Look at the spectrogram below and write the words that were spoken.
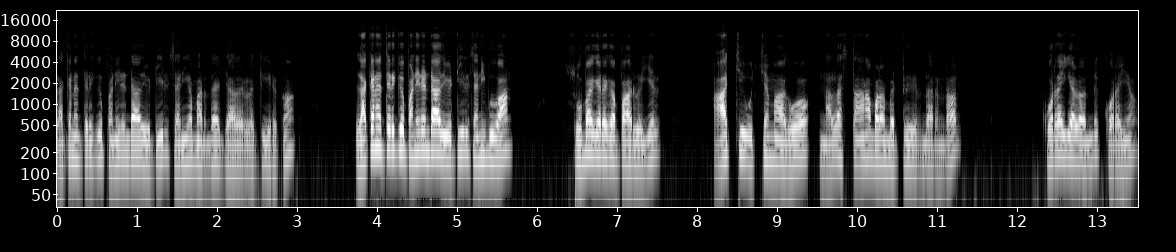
லக்கணத்திற்கு பன்னிரெண்டாவது வீட்டில் சனி அமர்ந்த ஜாதகர்களுக்கு இருக்கும். லக்கணத்திற்கு பன்னிரெண்டாவது வீட்டில் சனி புகான் சுபகிரக பார்வையில் ஆட்சி உச்சமாகவோ நல்ல ஸ்தானபலம் பெற்று இருந்தார் என்றால் குறைகள் வந்து குறையும்.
